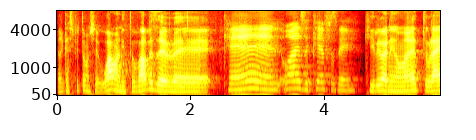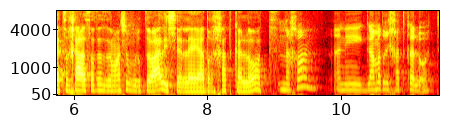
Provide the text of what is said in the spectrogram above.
הרגשת פתאום שוואו, אני טובה בזה, ו... כן, וואי, איזה כיף זה. כאילו, אני אומרת, אולי את צריכה לעשות איזה משהו וירטואלי של אה, הדרכת קלות. נכון, אני גם מדריכת קלות.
